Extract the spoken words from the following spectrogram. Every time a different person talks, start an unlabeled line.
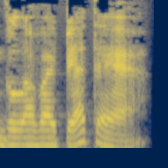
Глава пятая.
